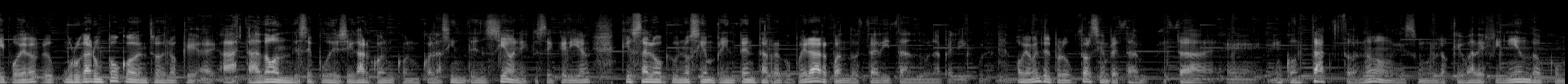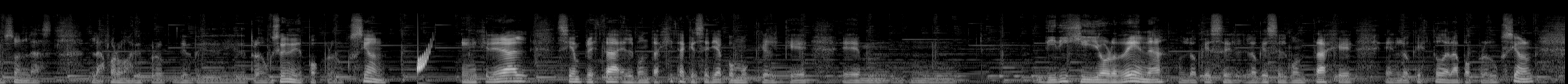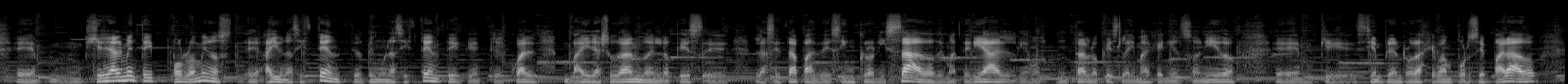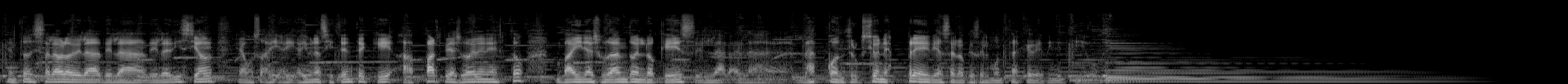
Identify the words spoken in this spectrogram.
y poder hurgar un poco dentro de lo que hasta dónde se puede llegar con, las intenciones que se querían, que es algo que uno siempre intenta recuperar cuando está editando una película. Obviamente el productor siempre está, está eh, en contacto, ¿no? es uno de los que va definiendo cómo son las, las formas de, producción y de postproducción. En general siempre está el montajista que sería como que el que em, dirige y ordena lo que es el, lo que es el montaje en lo que es toda la postproducción. Eh, generalmente, por lo menos, eh, hay un asistente, o tengo un asistente que, el cual va a ir ayudando en lo que es eh, las etapas de sincronizado de material, digamos, juntar lo que es la imagen y el sonido, que siempre en rodaje van por separado. Entonces, a la hora de la, de la, de la edición, digamos, hay, hay, un asistente que, aparte de ayudar en esto, va a ir ayudando en lo que es la, las construcciones previas a lo que es el montaje definitivo.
